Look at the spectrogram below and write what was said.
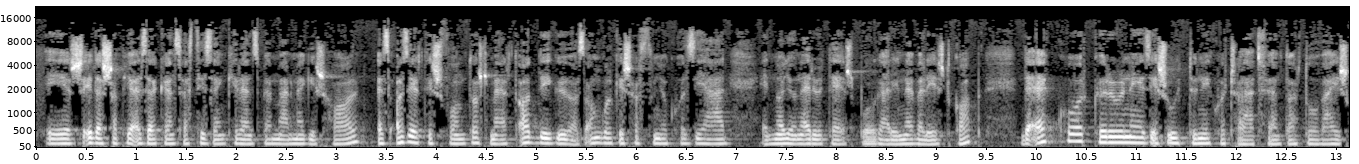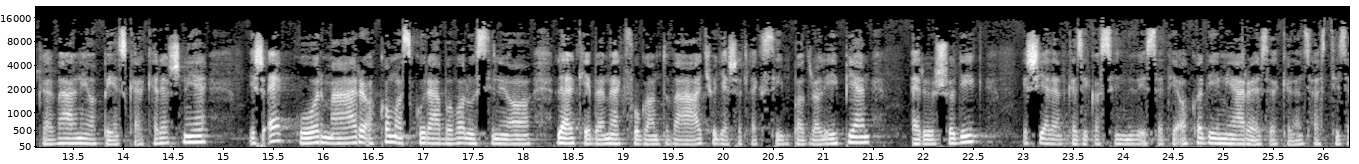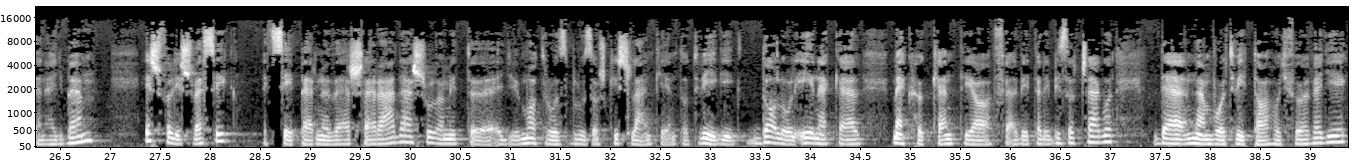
és édesapja 1919-ben már meg is hal. Ez azért is fontos, mert addig ő az angol kisasszonyokhoz jár, egy nagyon erőteljes polgári nevelést kap, de ekkor körülnéz, és úgy tűnik, hogy családfenntartóvá is kell válnia, pénzt kell keresnie, és ekkor már a kamaszkorában valószínű a lelkében megfogant vágy, hogy esetleg színpadra lépjen, erősödik, és jelentkezik a Színművészeti Akadémiára 1911-ben, és föl is veszik, egy szépernő versen ráadásul, amit egy matróz blúzos kislányként ott végig dalol, énekel, meghökkenti a felvételi bizottságot, de nem volt vita, hogy fölvegyék,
